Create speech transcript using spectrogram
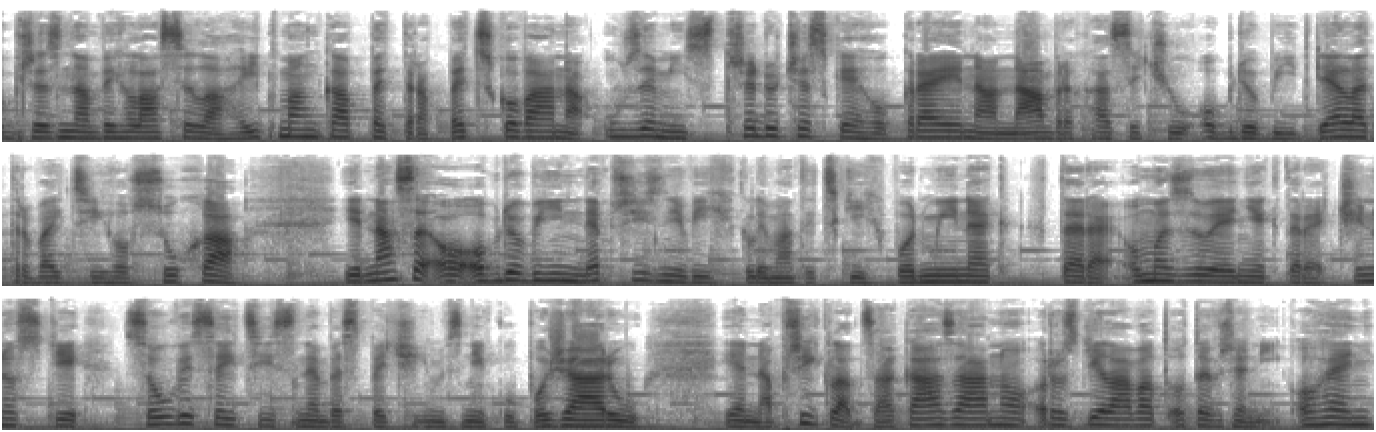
března vyhlásila hejtmanka Petra Pecková na území středočeského kraje na návrh hasičů období déle trvajícího sucha. Jedná se o období nepříznivých klimatických podmínek, které omezuje některé činnosti související s nebezpečím vzniku požárů. Je například zakázáno rozdělávat otevřený oheň,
